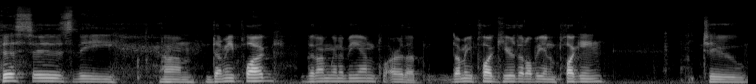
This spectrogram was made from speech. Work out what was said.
this is the um, dummy plug that I'm going to be on, or the dummy plug here that I'll be unplugging to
